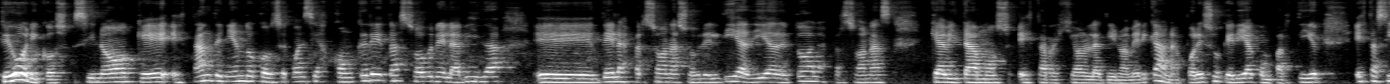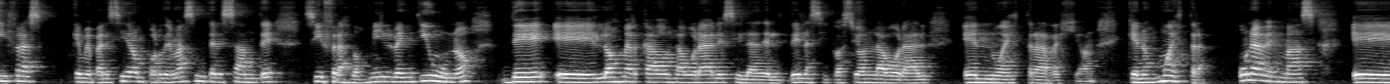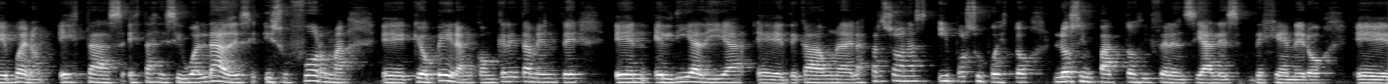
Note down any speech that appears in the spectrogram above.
teóricos, sino que están teniendo consecuencias concretas sobre la vida eh, de las personas, sobre el día a día de todas las personas que habitamos esta región latinoamericana. Por eso quería compartir estas cifras que me parecieron por demás interesantes, cifras 2021 de eh, los mercados laborales y la de, la situación laboral en nuestra región, que nos muestra una vez más eh, bueno, estas, estas, desigualdades y su forma eh, que operan concretamente en el día a día eh, de cada una de las personas y, por supuesto, los impactos diferenciales de género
